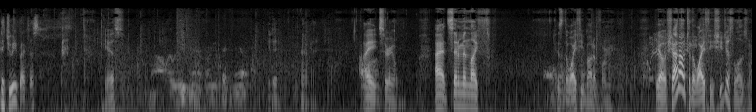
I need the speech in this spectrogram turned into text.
Did you eat breakfast? Yes. No, where we eating at? Or are you picking me up? You did. Okay. I ate cereal. I had cinnamon life. Because the wifey bought it for me. Yo, shout out to the wifey. She just loves me.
